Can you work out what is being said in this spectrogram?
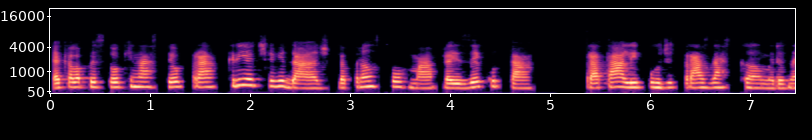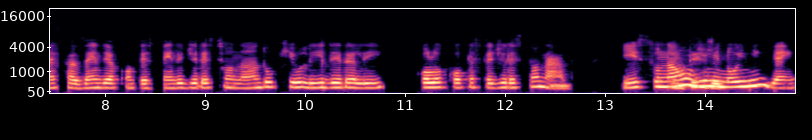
é aquela pessoa que nasceu para criatividade, para transformar, para executar, para estar tá ali por detrás das câmeras, né, fazendo e acontecendo e direcionando o que o líder ali colocou para ser direcionado. Isso não Entendi. diminui ninguém,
